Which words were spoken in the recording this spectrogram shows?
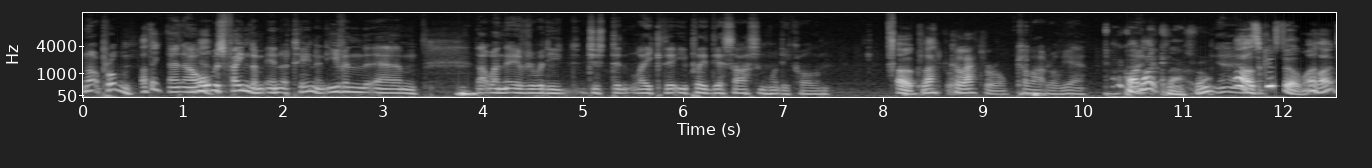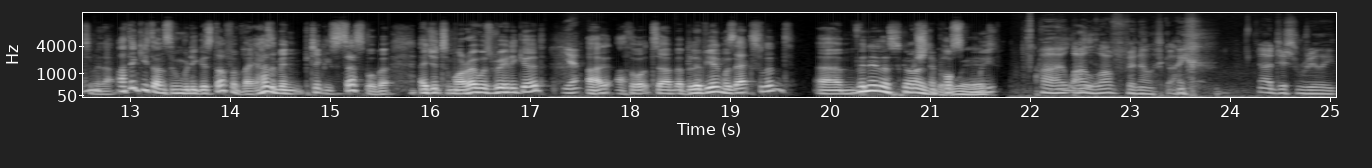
Not a problem. I think- and I yeah. always find them entertaining. Even um, that one that everybody just didn't like that he played the assassin. What do you call him? oh collateral. Collateral. Collateral. Yeah. I quite like Collateral. Yeah. Oh, it's a good film. I liked him in that. I think he's done some really good stuff of late. It hasn't been particularly successful, but Edge of Tomorrow was really good. Yeah. I, I thought um, Oblivion was excellent. Um, Vanilla Sky is a bit Impossible weird. I, I love Vanilla Sky. I just really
